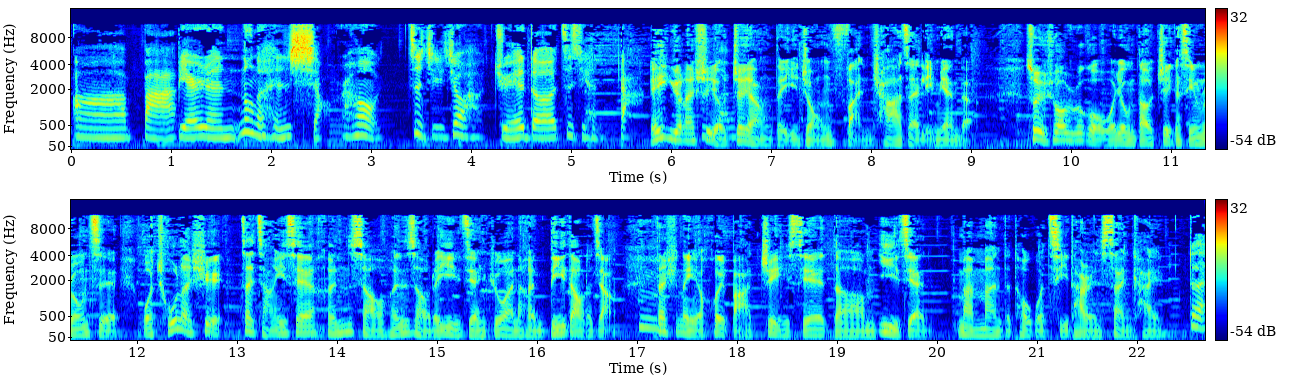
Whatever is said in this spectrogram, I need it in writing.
啊、把别人弄得很小，然后自己就觉得自己很大。诶，原来是有这样的一种反差在里面的。 所以说，如果我用到这个形容词，我除了是在讲一些很小很小的意见之外呢，很低调的讲，但是呢，也会把这些的意见慢慢的透过其他人散开。对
